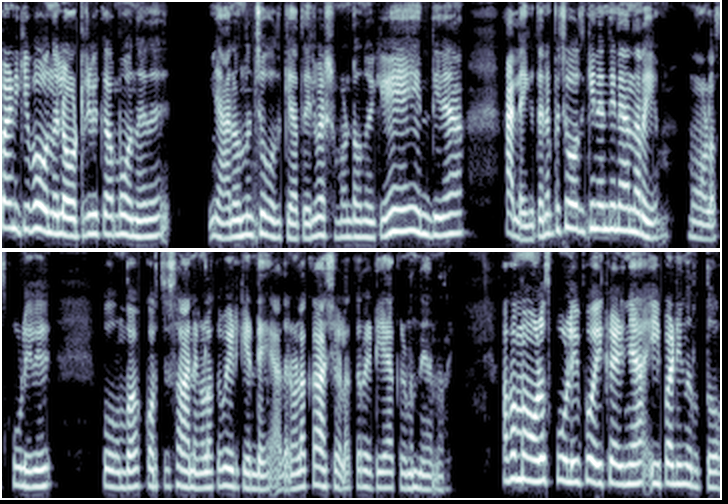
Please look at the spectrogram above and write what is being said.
പണിക്ക് പോകുന്ന ലോട്ടറി വിൽക്കാൻ പോകുന്നത് ഞാനൊന്നും ചോദിക്കാത്തതിൽ വിഷമമുണ്ടോയെന്ന് ചോദിക്കും ഏ എന്തിനാ? അല്ലെങ്കിൽ തന്നെ ഇപ്പോൾ ചോദിക്കുന്നത് എന്തിനാണെന്നറിയും മോളെ സ്കൂളിൽ പോകുമ്പോൾ കുറച്ച് സാധനങ്ങളൊക്കെ മേടിക്കണ്ടേ? അതിനുള്ള കാശുകളൊക്കെ റെഡിയാക്കണം എന്ന് പറയും. അപ്പോൾ മോൾ സ്കൂളിൽ പോയി കഴിഞ്ഞാൽ ഈ പണി നിർത്തുമോ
